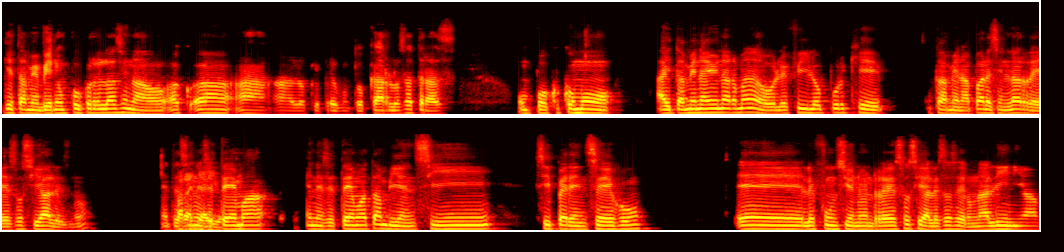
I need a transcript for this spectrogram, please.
que también viene un poco relacionado a, a, a, lo que preguntó Carlos atrás, un poco como ahí también hay un arma de doble filo porque también aparecen las redes sociales, ¿no? Entonces en ese tema, en ese tema también sí, sí Perencejo eh, le funcionó en redes sociales hacer una línea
